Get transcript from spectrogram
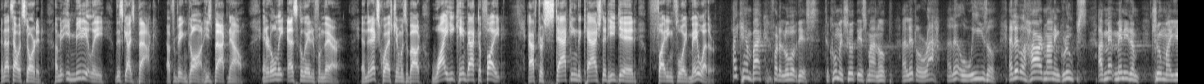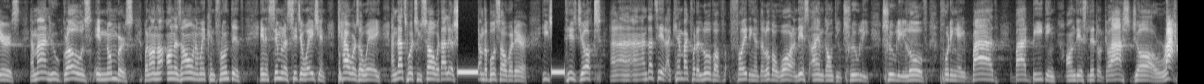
And that's how it started. I mean, immediately this guy's back after being gone. He's back now, and it only escalated from there. And the next question was about why he came back to fight after stacking the cash that he did fighting Floyd Mayweather. I came back for the love of this, to come and shut this man up. A little rat, a little weasel, a little hard man in groups. I've met many of them through my years. A man who grows in numbers, but on, on his own and when confronted in a similar situation, cowers away. And that's what you saw with that little on the bus over there. He his jokes, and, and, and, that's it. I came back for the love of fighting and the love of war, and this I am going to truly, truly love putting a bad, bad beating on this little glass jaw rat.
